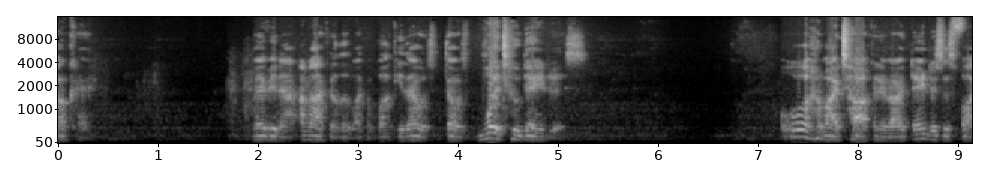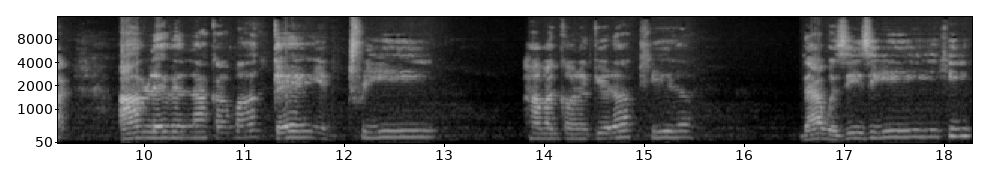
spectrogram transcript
okay. Maybe not. I'm not to live like a monkey. That was, that was way too dangerous. What am I talking about? Dangerous is fun. I'm living like a monkey in a tree. How am I gonna get up here? That was easy.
